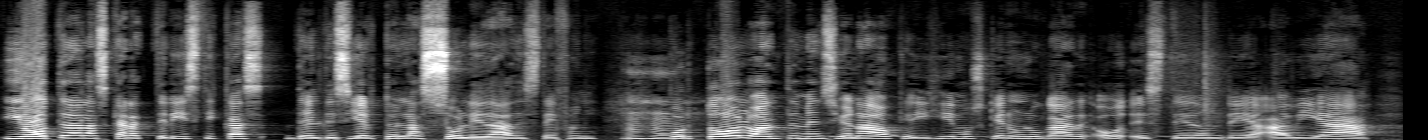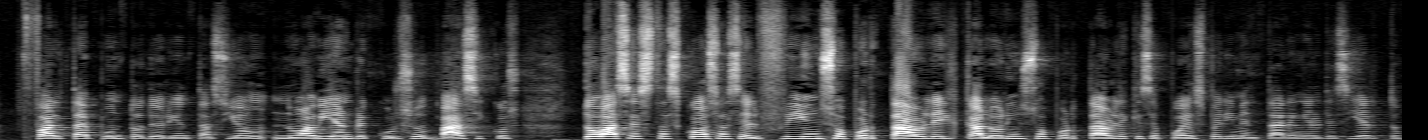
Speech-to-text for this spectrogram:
Y otra de las características del desierto es la soledad, Stephanie. Por todo lo antes mencionado que dijimos que era un lugar este, donde había falta de puntos de orientación, no habían recursos básicos, todas estas cosas, el frío insoportable, el calor insoportable que se puede experimentar en el desierto,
